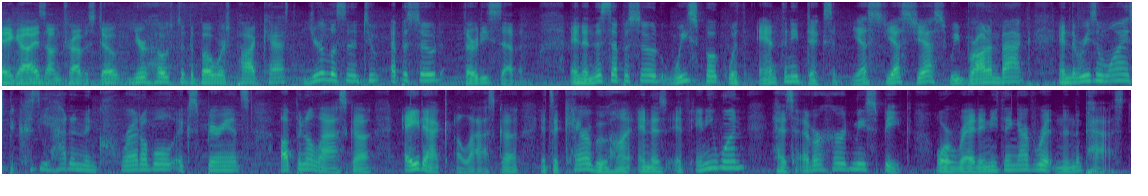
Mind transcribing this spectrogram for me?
Hey guys, I'm Travis Stowe, your host of the BowRush Podcast. You're listening to episode 37. And in this episode, we spoke with Anthony Dixon. Yes, yes, yes, we brought him back. And the reason why is because he had an incredible experience up in Alaska, Adak, Alaska. It's a caribou hunt. And as if anyone has ever heard me speak or read anything I've written in the past,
